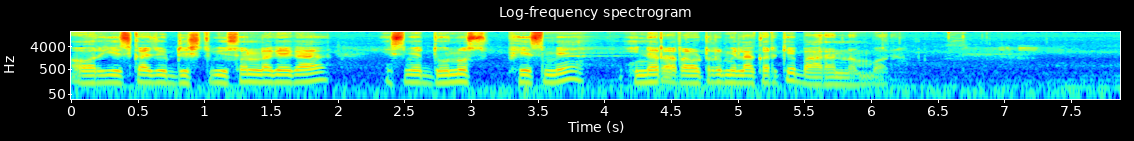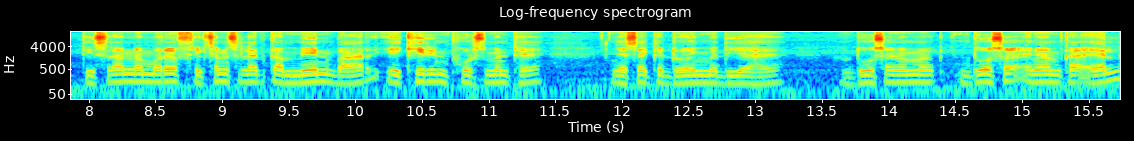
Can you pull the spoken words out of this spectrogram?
और ये इसका जो डिस्ट्रीब्यूशन लगेगा, इसमें दोनों फेस में इनर और आउटर मिला करके बारह नंबर। तीसरा नंबर है, फ्रिक्शन स्लैब का मेन बार एक ही इन्फोर्समेंट है, जैसा कि ड्राइंग में दिया है। दो सौ एम दो सौ एम का एल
